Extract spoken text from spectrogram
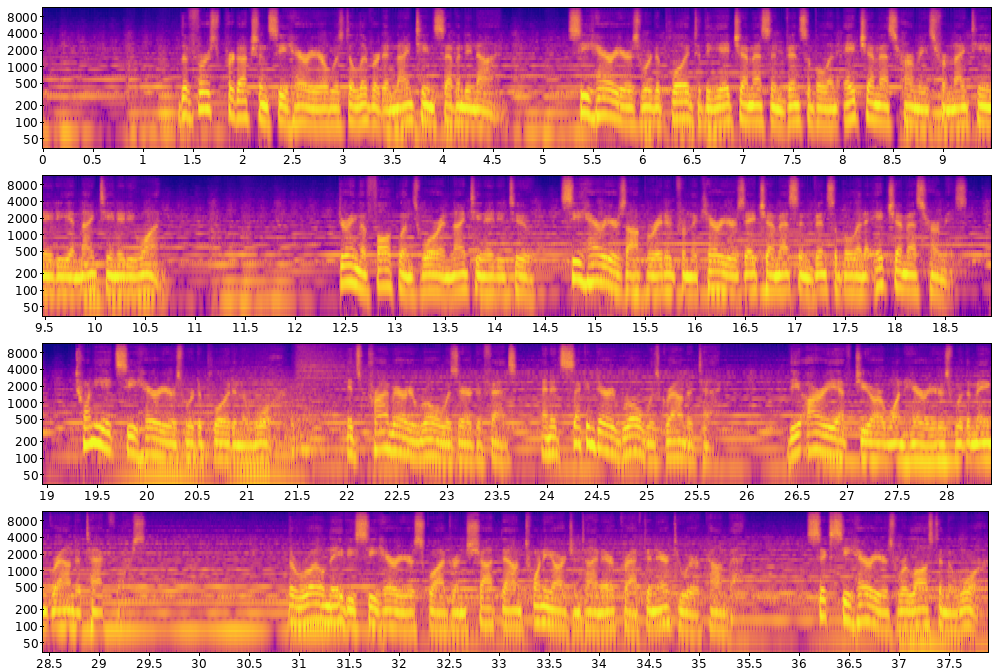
The first production Sea Harrier was delivered in 1979. Sea Harriers were deployed to the HMS Invincible and HMS Hermes from 1980 and 1981. During the Falklands War in 1982, Sea Harriers operated from the carriers HMS Invincible and HMS Hermes. 28 Sea Harriers were deployed in the war. Its primary role was air defense, and its secondary role was ground attack. The RAF GR-1 Harriers were the main ground attack force. The Royal Navy Sea Harrier Squadron shot down 20 Argentine aircraft in air-to-air -air combat. Six Sea Harriers were lost in the war.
